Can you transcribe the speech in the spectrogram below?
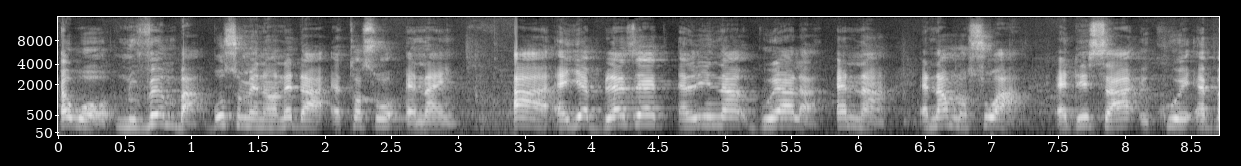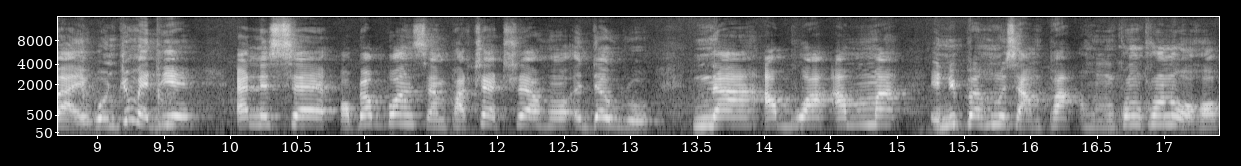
ɛwɔ november bosome no ne da ɛtɔ so ɛnan a ɛyɛ blessed elena guala ɛna ɛnam no so a ɛde saa ekue ɛbaeɛ wɔn dwumadie ɛne sɛ ɔbɛbɔ nsɛmpakyerɛkyerɛ ho dawuro na aboa ama nnipa hunu sɛ ampa ahom kronkron no wɔ hɔ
